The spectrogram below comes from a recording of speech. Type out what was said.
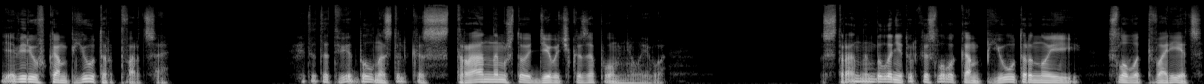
«Я верю в компьютер Творца». Этот ответ был настолько странным, что девочка запомнила его. Странным было не только слово «компьютер», но и слово «творец»,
